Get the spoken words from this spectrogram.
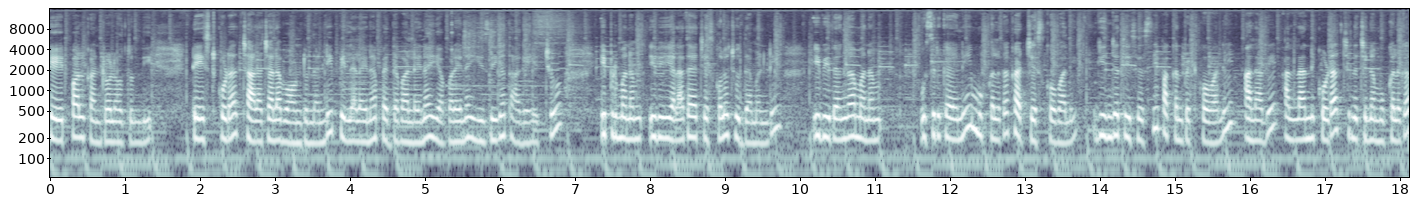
హెయిర్ ఫాల్ కంట్రోల్ అవుతుంది. టేస్ట్ కూడా చాలా చాలా బాగుంటుందండి. పిల్లలైనా పెద్దవాళ్ళైనా ఎవరైనా ఈజీగా తాగేయచ్చు. ఇప్పుడు మనం ఇది ఎలా తయారు చేసుకోవాలో చూద్దామండి. ఈ విధంగా మనం ఉసిరికాయని ముక్కలుగా కట్ చేసుకోవాలి. గింజ తీసేసి పక్కన పెట్టుకోవాలి. అలాగే అల్లాన్ని కూడా చిన్న చిన్న ముక్కలుగా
